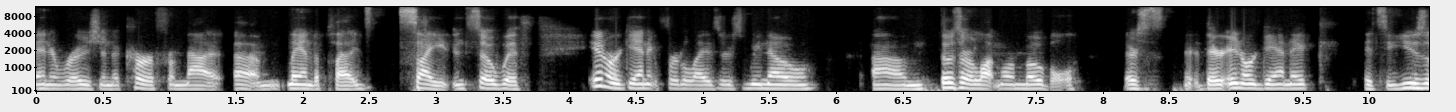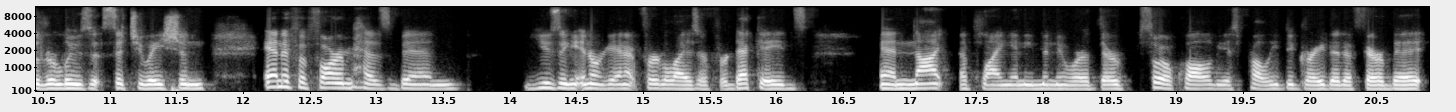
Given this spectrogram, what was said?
and erosion occur from that um, land applied site. And so with inorganic fertilizers, we know um, those are a lot more mobile. There's, they're inorganic, it's a use it or lose it situation. And if a farm has been using inorganic fertilizer for decades and not applying any manure, their soil quality is probably degraded a fair bit.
